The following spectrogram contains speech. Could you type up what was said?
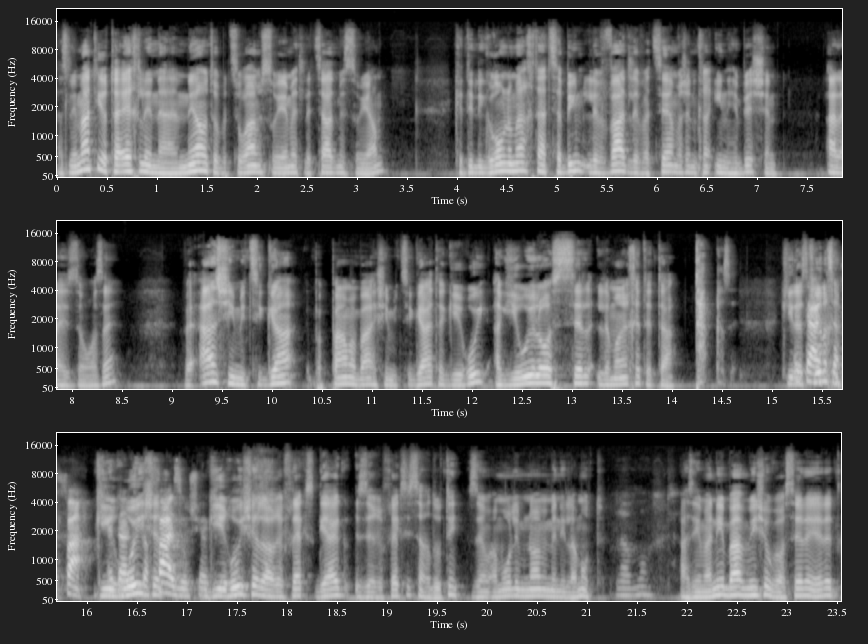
אז לימדתי אותה איך לנענע אותו בצורה מסוימת לצעד מסוים, כדי לגרום למערכת העצבים לבד לבצע מה שנקרא inhibition על האזור הזה, ואז שהיא מציגה, בפעם הבאה שהיא מציגה את הגירוי, הגירוי לא עושה למערכת את הטאק הזה. כי את ההצפה, את ההצפה של- הזו. ש- גירוי של הרפלקס גג זה רפלקס הישרדותי, זה אמור למנוע ממני למות. למות. אז אם אני בא מישהו ועושה לילד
